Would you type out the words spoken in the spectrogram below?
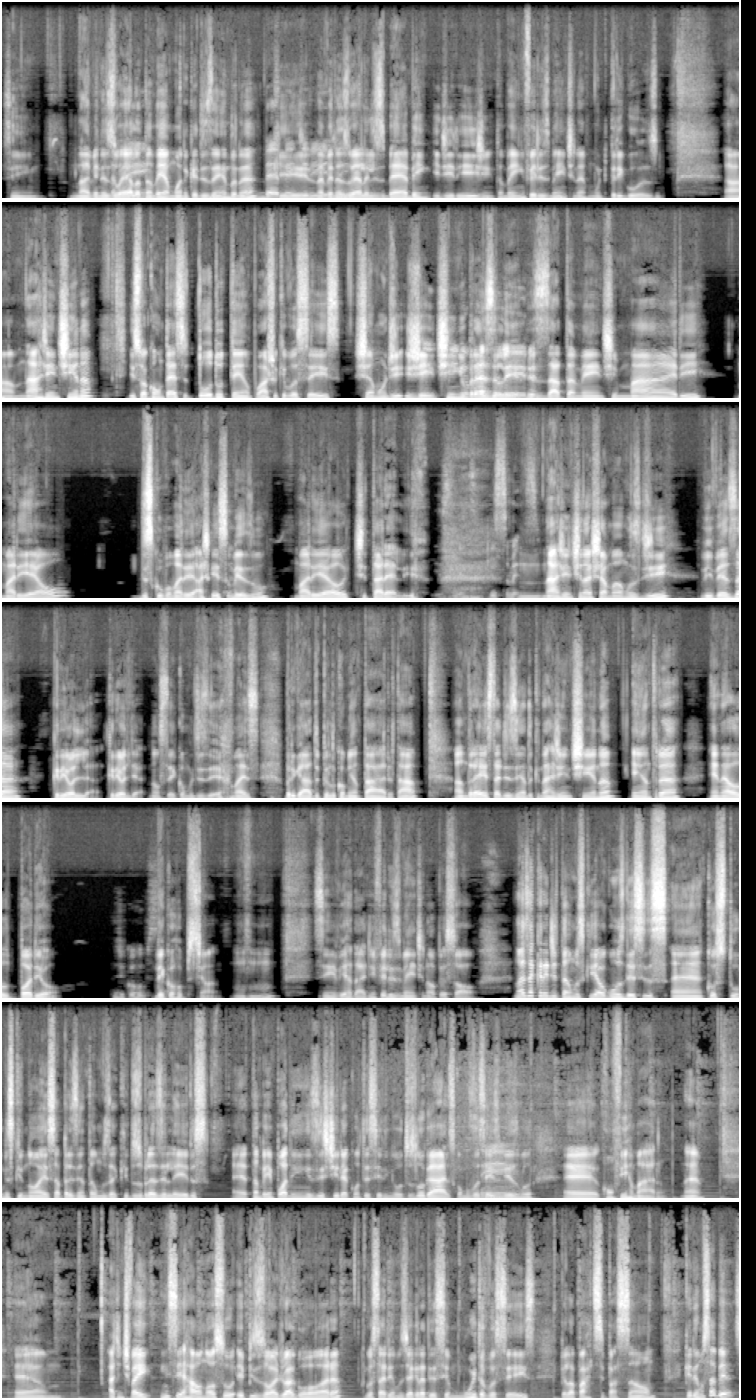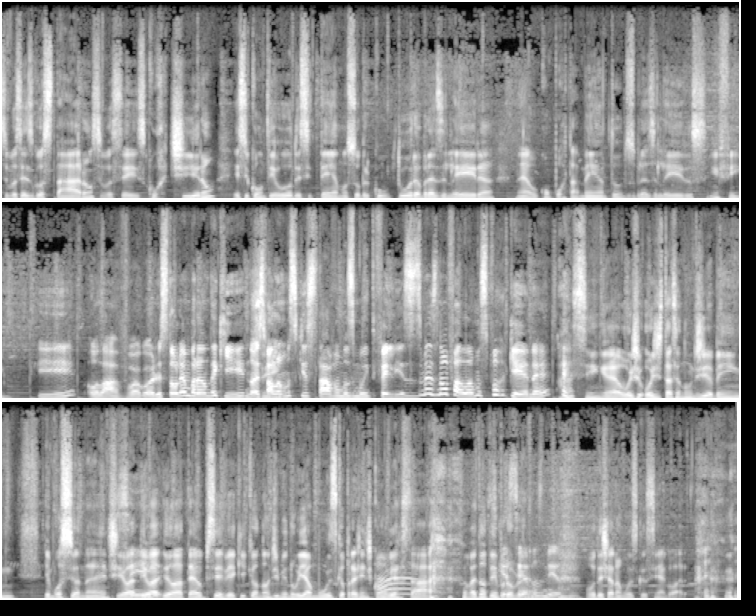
Sim. Na Venezuela Também. também, a Mônica dizendo, né? Bebem que dirigem. na Venezuela eles bebem e dirigem também, infelizmente, né? Muito perigoso. Ah, na Argentina, isso acontece todo o tempo. Acho que vocês chamam de jeitinho, Jeitinho brasileiro. brasileiro. Exatamente. Mari. Mariel? Desculpa, Maria. Acho que é isso mesmo. Mariel Titarelli. isso mesmo. Isso mesmo. Hum, Na Argentina chamamos de viveza criolla, criolla, não sei como dizer, mas obrigado pelo comentário, tá? André está dizendo que na Argentina entra en el podio De corrupção. de corrupção. Uhum. Sim, é verdade. Infelizmente, não, pessoal. Nós acreditamos que alguns desses é, costumes que nós apresentamos aqui dos brasileiros é, também podem existir e acontecer em outros lugares, como vocês Sim. mesmos é, confirmaram, né? É, a gente vai encerrar o nosso episódio agora. Gostaríamos de agradecer muito a vocês pela participação. Queremos saber se vocês gostaram, se vocês curtiram esse conteúdo, esse tema sobre cultura brasileira, né, o comportamento dos brasileiros, enfim. E, Olavo, agora eu estou lembrando aqui, nós Sim. falamos que estávamos muito felizes, mas não falamos por quê, né? Ah, sim, é. Hoje hoje está sendo um dia bem emocionante. Eu, eu, eu até observei aqui que eu não diminuí a música pra gente conversar, mas não tem problema. Mesmo. Vou deixar a música assim agora.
